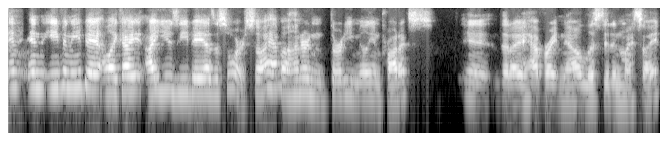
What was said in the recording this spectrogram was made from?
and, and even eBay, like I I use eBay as a source, so I have 130 million products in, eh, that I have right now listed in my site,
